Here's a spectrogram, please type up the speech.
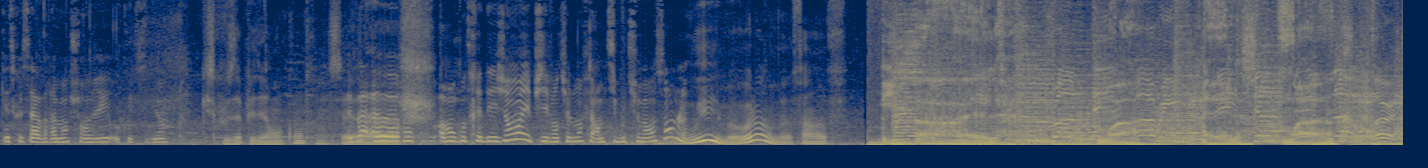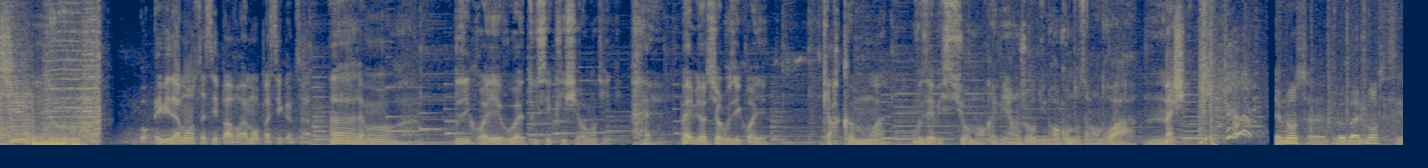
Qu'est-ce que ça a vraiment changé au quotidien? Qu'est-ce que vous appelez des rencontres? C'est, Eh ben, euh, euh, ren- Rencontrer des gens et puis éventuellement faire un petit bout de chemin ensemble. Oui, bah voilà. mais Enfin, Ah, elle. Moi. Elle. Moi. Nous. Bon, évidemment, ça s'est pas vraiment passé comme ça. Ah, l'amour. Vous y croyez, vous, à tous ces clichés romantiques? Mais bien sûr que vous y croyez. Car comme moi, vous avez sûrement rêvé un jour d'une rencontre dans un endroit magique. Globalement, ça, globalement, ça s'est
